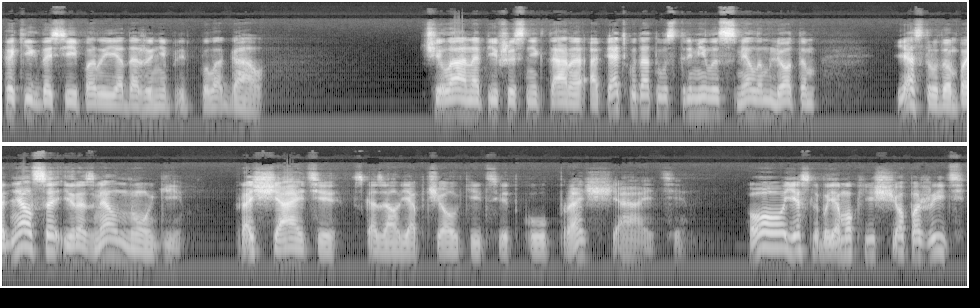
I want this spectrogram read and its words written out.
каких до сей поры я даже не предполагал. Пчела, напившись нектара, опять куда-то устремилась смелым летом. Я с трудом поднялся и размял ноги. «Прощайте», — сказал я пчелке и цветку, — «прощайте». О, если бы я мог еще пожить,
